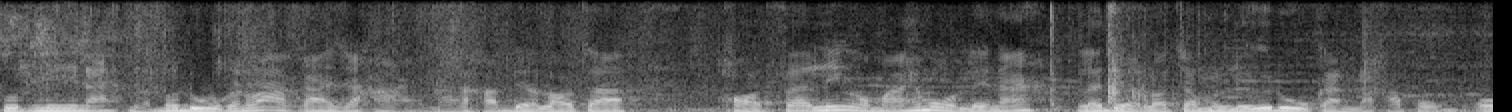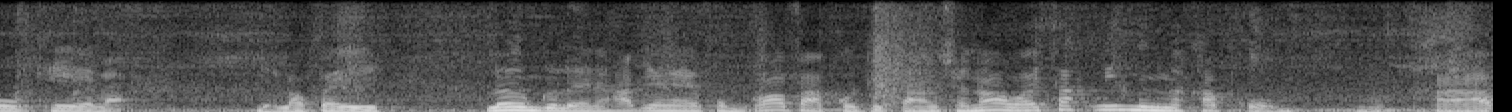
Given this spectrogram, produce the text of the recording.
ชุดนี้นะเดี๋ยวมาดูกันว่าอาการจะหายไหมนะครับเดี๋ยวเราจะ ถอดแฟลลิ่งออกมาให้หมดเลยนะ แล้วเดี๋ยวเราจะมาลื้อดูกันนะครับผมโอเคละเดี๋ยวเราไปเริ่มกันเลยนะครับ ยังไงผมก็ฝากกดติดตามช anel ไว้สักนิดนึงนะครับผมนะครับ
